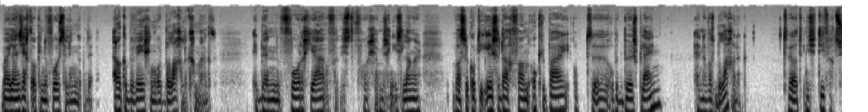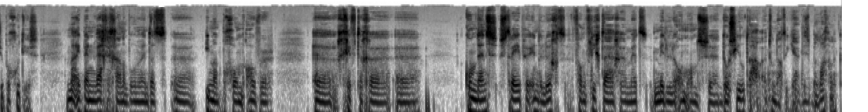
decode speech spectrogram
Marjolein zegt ook in de voorstelling... elke beweging wordt belachelijk gemaakt. Ik ben vorig jaar, of is het vorig jaar misschien iets langer... was ik op die eerste dag van Occupy op, de, op het Beursplein. En dat was belachelijk. Terwijl het initiatief echt supergoed is. Maar ik ben weggegaan op het moment dat eh, iemand begon over... eh, giftige condensstrepen in de lucht van vliegtuigen... met middelen om ons eh dociel te houden. En toen dacht ik, ja, dit is belachelijk.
